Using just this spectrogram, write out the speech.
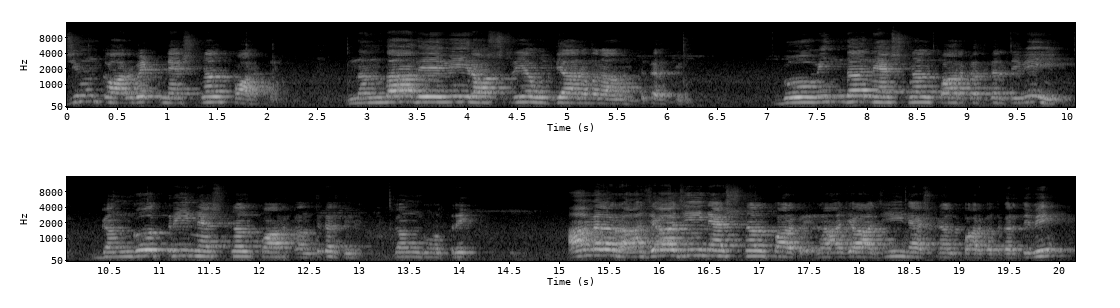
Jim Corbett national park. Nanda Devi ರಾಷ್ಟ್ರೀಯ ಉದ್ಯಾನವನ ಅಂತ ಕರಿತೀವಿ. ಗೋವಿಂದ ನ್ಯಾಷನಲ್ ಪಾರ್ಕ್ ಅಂತ ಕರಿತೀವಿ. ಗಂಗೋತ್ರಿ ನ್ಯಾಷನಲ್ ಪಾರ್ಕ್ ಅಂತ ಕರಿತೀವಿ. ಗಂಗೋತ್ರಿ. ಆಮೇಲೆ Rajaji national park Rajaji national park ಅಂತ ಕರಿತೀವಿ.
